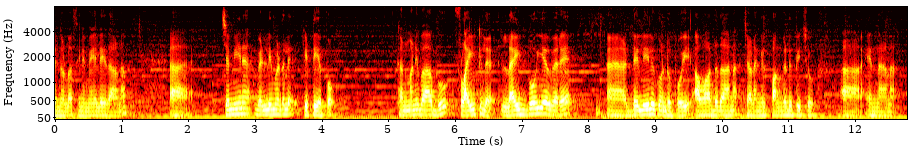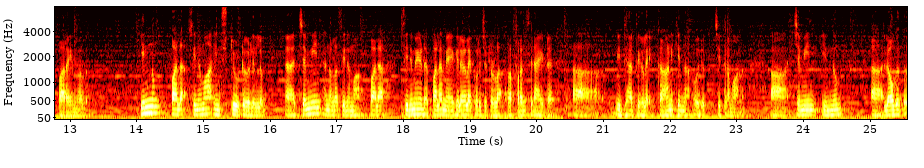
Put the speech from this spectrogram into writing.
എന്നുള്ള സിനിമയിലേതാണ്. ചെമ്മീന് വെള്ളി മെഡൽ കിട്ടിയപ്പോൾ കൺമണി ബാബു ഫ്ലൈറ്റിൽ ലൈറ്റ് ബോയിയെ വരെ ഡൽഹിയിൽ കൊണ്ടുപോയി അവാർഡ് ദാന ചടങ്ങിൽ പങ്കെടുപ്പിച്ചു എന്നാണ് പറയുന്നത്. ഇന്നും പല സിനിമാ ഇൻസ്റ്റിറ്റ്യൂട്ടുകളിലും ചെമ്മീൻ എന്നുള്ള സിനിമ പല സിനിമയുടെ പല മേഖലകളെക്കുറിച്ചിട്ടുള്ള റെഫറൻസിനായിട്ട് വിദ്യാർത്ഥികളെ കാണിക്കുന്ന ഒരു ചിത്രമാണ്. ചെമ്മീൻ ഇന്നും ലോകത്ത്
